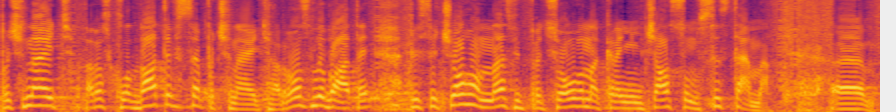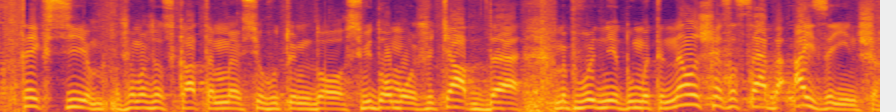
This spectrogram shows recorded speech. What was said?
починають розкладати все, починають розливати, після чого в нас відпрацьована крайнім часом система. Так як всі, вже можна сказати, ми всі готуємо до свідомого життя, де ми повинні думати не лише за себе, а й за інших.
